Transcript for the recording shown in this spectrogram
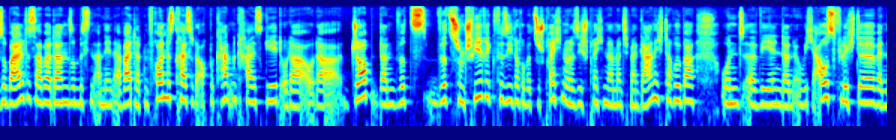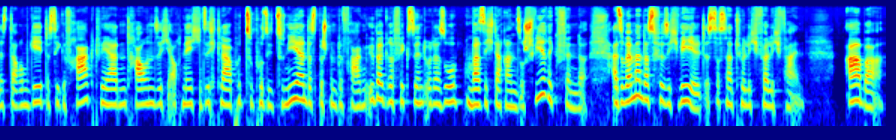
Sobald es aber dann so ein bisschen an den erweiterten Freundeskreis oder auch Bekanntenkreis geht oder, oder Job, dann wird es schon schwierig für sie darüber zu sprechen oder sie sprechen dann manchmal gar nicht darüber und äh, wählen dann irgendwelche Ausflüchte, wenn es darum geht, dass sie gefragt werden, trauen sich auch nicht, sich klar zu positionieren, dass bestimmte Fragen übergriffig sind oder so. was ich daran so schwierig finde. Also wenn man das für sich wählt, ist das natürlich völlig fein. Aber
